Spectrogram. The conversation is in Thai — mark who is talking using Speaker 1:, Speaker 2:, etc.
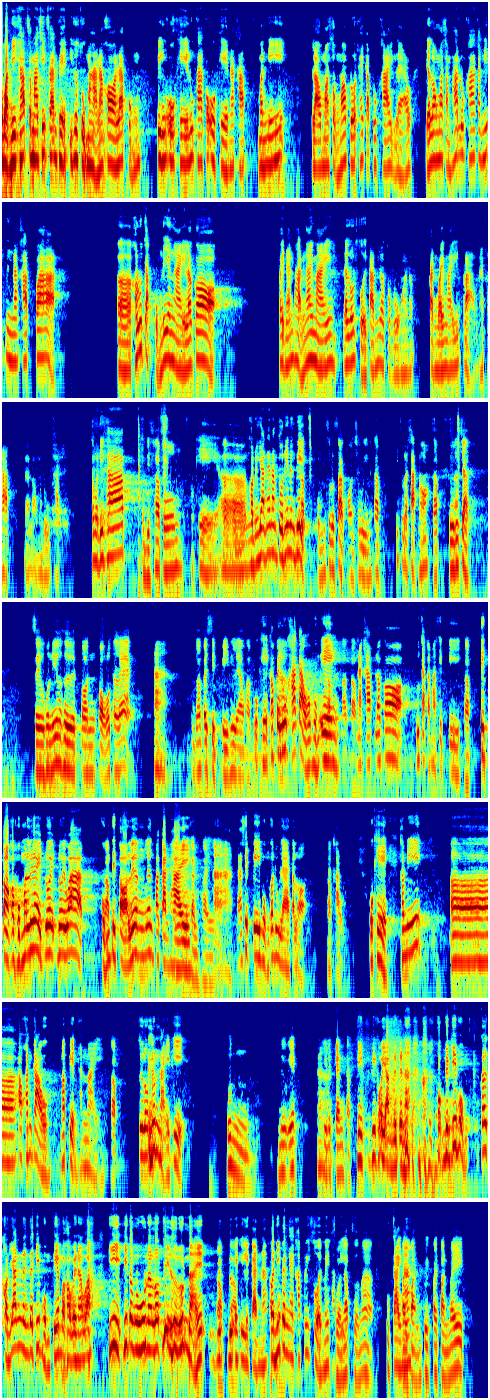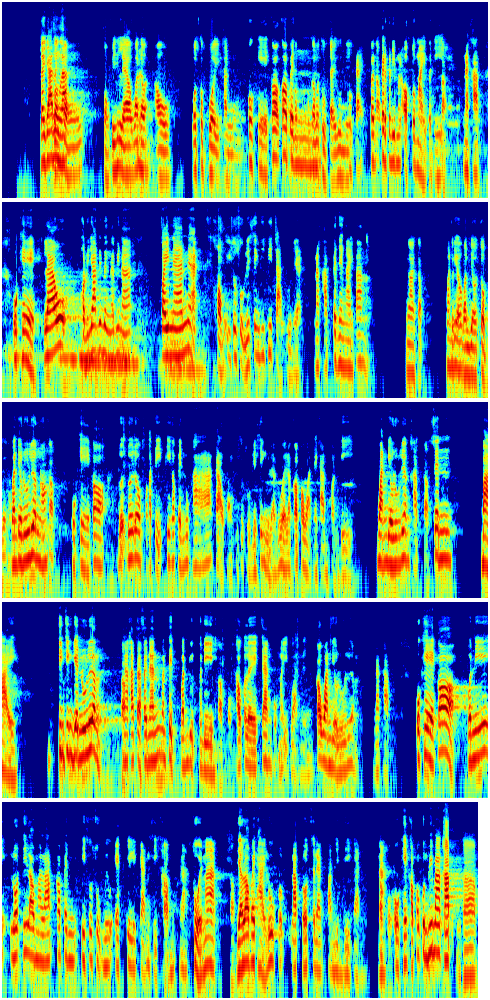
Speaker 1: สวัสดีครับ สมาชิกแฟนเพจอิสุสุมหานคร และผมปิงโอเค ลูกค้าก็โอเคนะครับ วันนี้เรามาส่งมอบรถให้กับลูกค้าอีกแล้ว เดี๋ยวลองมาสัมภาษณ์ลูกค้ากันนิดนึงนะครับ ว่าเอ่อเขารู้จักผมได้ยังไง แล้วก็ไปนั้นซ์ผ่านง่ายไหม และรถสวยตามที่เราตกลงกันไว้ไหมหรือเปล่านะครับเดี๋ยวลองมาดูครับ สวัสดีครับ
Speaker 2: สวัสดีครับผม
Speaker 1: โอเคเอ่
Speaker 2: ครับ
Speaker 1: อ
Speaker 2: ผม
Speaker 1: ขออนุญาตแนะนำตัวนิดนึงพี่
Speaker 2: ครับผมสุรศักดิ์อ่อนชวีนะครับ
Speaker 1: พี่สุรศักดิ์เนาะ
Speaker 2: ครับคือรู้จัก เซลล์คนนี้ก็คือตอนออกรถคันแรก
Speaker 1: อ่า
Speaker 2: ย้อนไปสิบปีที่แล้วครับ
Speaker 1: โอเค ก็เป็นลูกค้าเก่าของผมเอง
Speaker 2: ครับครับ
Speaker 1: นะครับ แล้วก็รู้จักกันมาสิบปี
Speaker 2: ครับ
Speaker 1: ติดต่อกับผมมาเรื่อยด้วยด้วยว่าผม
Speaker 2: ครับ
Speaker 1: ติดต่อเรื่องเรื่องประกันภัย
Speaker 2: ประกันภัย
Speaker 1: อ่าแล้วสิบปีผมก็ดูแลตลอดนะครับ
Speaker 2: ผม
Speaker 1: โอเค คราวนี้ เอ่อเอาคันเก่ามาเปลี่ยนคันใหม่
Speaker 2: ครับ
Speaker 1: ซื้อรถรุ่นไหนพี่
Speaker 2: รุ่น New X
Speaker 1: อ่า
Speaker 2: e l e g a n t ครับ
Speaker 1: นี่พี่เขายังนึกกันนะ ผมเมื่อกี้ผมก็ขออนุญาตนิดนึงตะกี้ผมเตรียมกับเขาไว้นะว่าพี่พี่ต้องรู้นะรถพี่ซื้อรุ่นไหน
Speaker 2: ครับ
Speaker 1: ดูเอ็กซ์เลกันนะวันนี้เป็นไงครับพี่สวยไหมครับ
Speaker 2: สวยครับสวยมาก
Speaker 1: ถูกใจ
Speaker 2: ไป
Speaker 1: นะ
Speaker 2: ปั่นไปปั่นไว้
Speaker 1: ระยะหนึ่ง
Speaker 2: ส
Speaker 1: ละ
Speaker 2: องสองปีที่แล้วว่าจะ
Speaker 1: อืม
Speaker 2: เอารถครอบครัวอีกคันหนึ่ง
Speaker 1: โอเค ก็ก็เป็น
Speaker 2: ก็มาถูกใจรุ่นนี้
Speaker 1: ถูกใจเป็นเป็นพอดีมันออกตัวใหม่พอดี
Speaker 2: ครับ
Speaker 1: นะครับ โอเค แล้วขออนุญาตนิดนึงนะพี่นะไฟแนนซ์เนี่ยของอี u ู u Leasing ที่พี่จัดอยู่เนี่ย นะครับ เป็นยังไงบ้าง
Speaker 2: ง่ายครับ
Speaker 1: วันเดียว
Speaker 2: วันเดียวจบเลยครับ
Speaker 1: วันเดียวรู้เรื่องเนาะ
Speaker 2: ครับ
Speaker 1: โอเค ก็ด้วยด้วยโดยปกติพี่เขาเป็นลูกค้าเก่าของอี u ู u Leasing อยู่แล้วด้วย แล้วก็ประวัติในการผ่อนดี วันเดียวรู้เรื่องครับ
Speaker 2: ครับ
Speaker 1: เส้นบ่าย จริง ๆ เย็นรู้เรื่อง
Speaker 2: ครับ
Speaker 1: นะครับ แต่ไฟแนนซ์มันติดวันหยุดพอดี
Speaker 2: ครับผม
Speaker 1: เขาก็เลยแจ้งผมมาอีกวันหนึ่งก็วันเดียวรู้เรื่องนะครับ โอเคก็วันนี้รถที่เรามารับก็เป็น Isuzu m u X Elegant สีขาวมุกนะ สวยมาก
Speaker 2: ครับ
Speaker 1: เดี๋ยวเราไปถ่ายรูปรับรถแสดงความยินดีกัน
Speaker 2: ครั
Speaker 1: นะ
Speaker 2: บผม
Speaker 1: โอเคขอบพระคุณพี่มากครับ
Speaker 2: ครับ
